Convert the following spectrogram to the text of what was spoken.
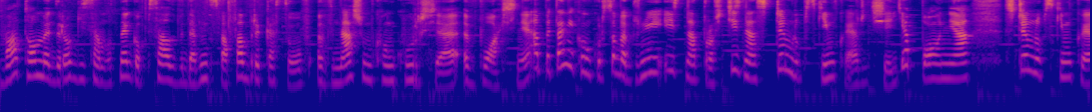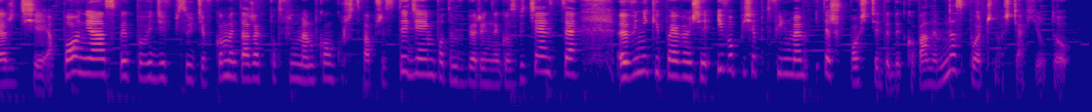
Dwa tomy Drogi Samotnego Psa od wydawnictwa Fabryka Słów w naszym konkursie właśnie. A pytanie konkursowe brzmi istna prościzna, z czym lub z kim kojarzy Ci się Japonia? Z czym lub z kim kojarzy się Japonia? Swoje odpowiedzi wpisujcie w komentarzach pod filmem. Konkurs trwa przez tydzień, potem wybiorę innego zwycięzcę. Wyniki pojawią się i w opisie pod filmem, i też w poście dedykowanym na społecznościach YouTube.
